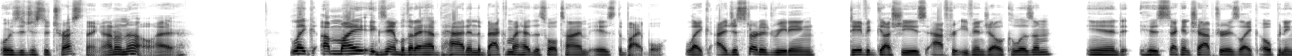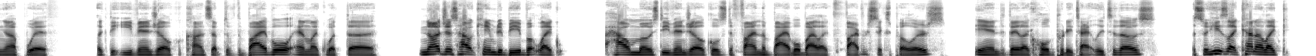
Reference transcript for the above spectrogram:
or is it just a trust thing? I don't know. I like uh, my example that I have had in the back of my head this whole time is the Bible. Like I just started reading David Gushee's After Evangelicalism, and his second chapter is like opening up with like the evangelical concept of the Bible and like what the not just how it came to be, but like how most evangelicals define the Bible by like five or six pillars, and they like hold pretty tightly to those. So he's like kind of like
